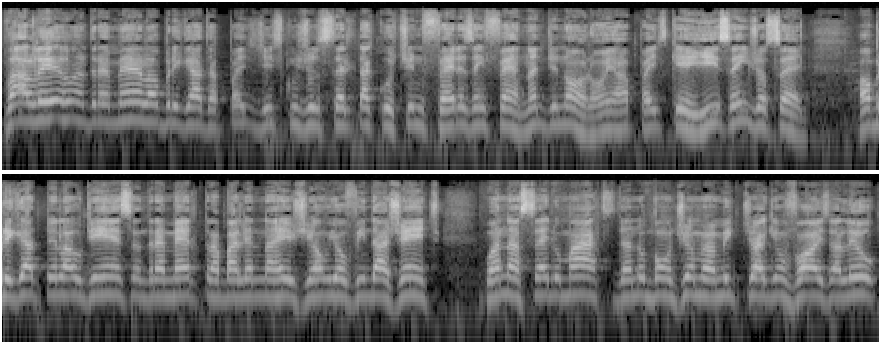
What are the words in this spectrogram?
Valeu, André Melo, obrigado. Rapaz, diz que o Josélio está curtindo férias em Fernando de Noronha. Rapaz, que isso, hein, Josélio? Obrigado pela audiência, André Melo, trabalhando na região e ouvindo a gente. O Anacélio Marques, dando um bom dia, meu amigo Tiaguinho Voz, valeu.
